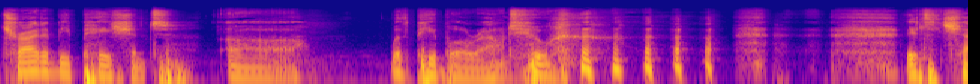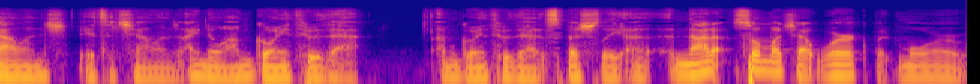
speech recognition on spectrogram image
try to be patient uh, with people around you. it's a challenge. It's a challenge. I know I'm going through that. I'm going through that, especially uh, not so much at work, but more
